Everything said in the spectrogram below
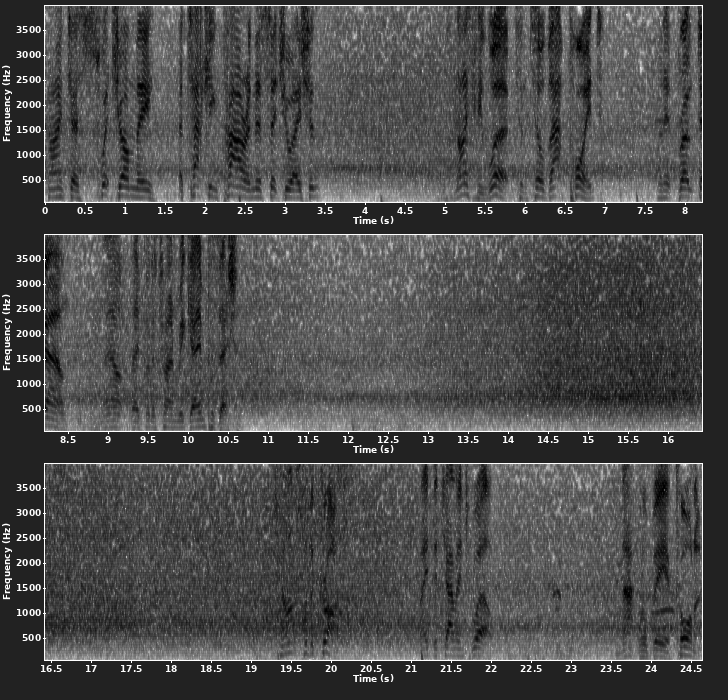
Trying to switch on the attacking power in this situation. Was nicely worked until that point when it broke down. And now they've got to try and regain possession. Chance for the cross. Made the challenge well. And that will be a corner.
